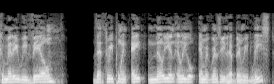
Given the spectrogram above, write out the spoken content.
Committee revealed that 3.8 million illegal immigrants either have been released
